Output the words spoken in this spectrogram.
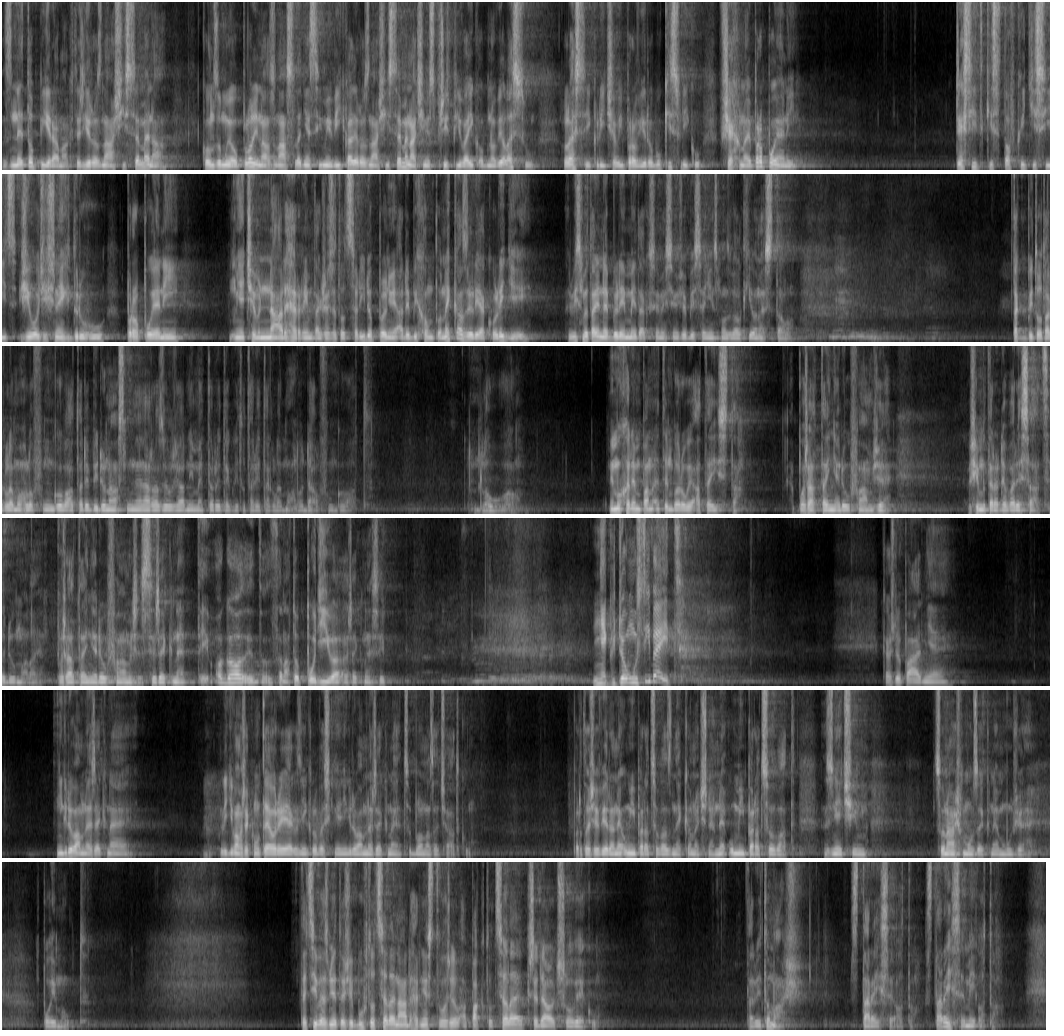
s netopírama, kteří roznáší semena, konzumují plody, následně svými výkaly roznáší semena, čím přispívají k obnově lesů. Lesy klíčový pro výrobu kyslíku. Všechno je propojený. Desítky, stovky tisíc živočišných druhů propojený v něčem nádherným, takže se to celý doplňuje. A kdybychom to nekazili jako lidi, kdyby jsme tady nebyli my, tak si myslím, že by se nic moc velkého nestalo. Tak by to takhle mohlo fungovat. Tady by do nás nenarazil žádný meteorit, tak by to tady takhle mohlo dál fungovat. Dlouho. Mimochodem, pan Ettenborough je ateista. A pořád tajně doufám, že už je mu teda 97, ale pořád tajně doufám, že si řekne, ty ogo, to se na to podívá a řekne si, někdo musí být. Každopádně nikdo vám neřekne, lidi vám řeknou teorie, jak vznikl vesmír, nikdo vám neřekne, co bylo na začátku. Protože věda neumí pracovat s nekonečným, neumí pracovat s něčím, co náš mozek nemůže pojmout. Teď si vezměte, že Bůh to celé nádherně stvořil a pak to celé předal člověku. Tady to máš. Starej se o to. Starej se mi o to.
